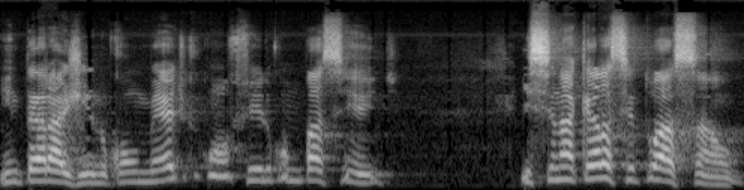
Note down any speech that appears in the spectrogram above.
interagindo com o médico e com o filho como paciente. E se naquela situação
